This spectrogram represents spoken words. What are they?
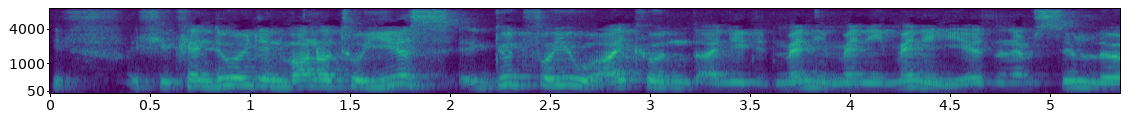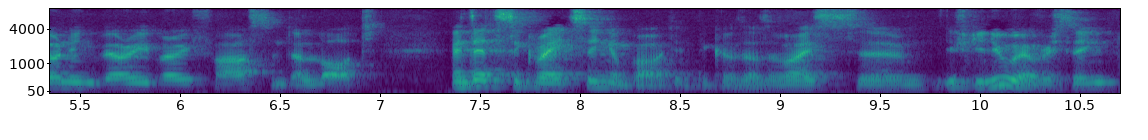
if if you can do it in one or two years, good for you. I couldn't. I needed many, many, many years, and I'm still learning very, very fast and a lot. And that's the great thing about it, because otherwise, uh, if you knew everything,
